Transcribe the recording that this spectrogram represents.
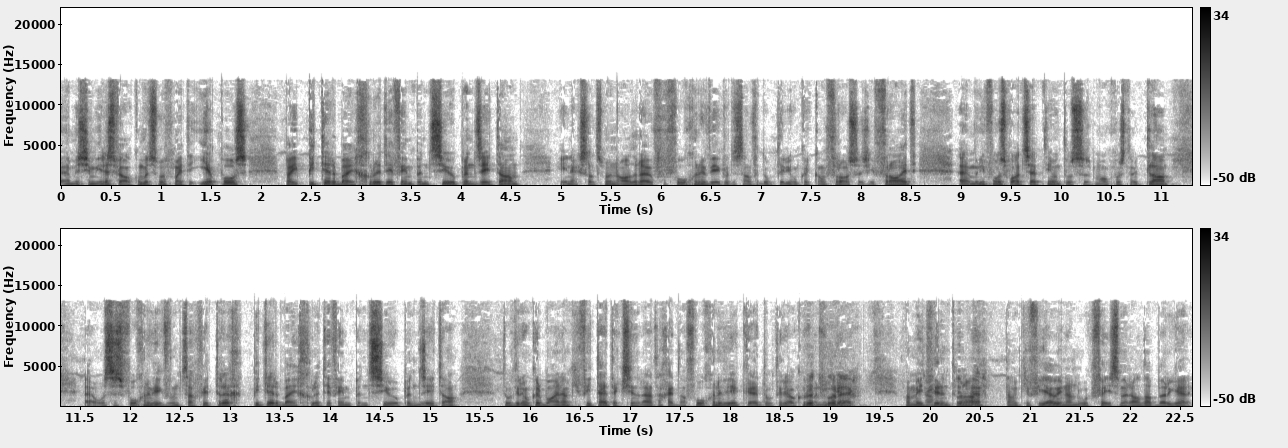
um, is jy meer as welkom om sommer vir my te e-pos by pieter@grootfm.co.za en ek sal dit sommer nader hou vir volgende week wat ons dan vir dokter Jonker kan vra as jy vra het. Uh, Moenie vir ons WhatsApp nie want ons maak ons nou klaar. Uh, ons is volgende week Woensdag weer terug pieter@grootfm.co.za. Dokter Jonker, baie dankie vir u tyd. Ek sien regtig uit na volgende week. Uh, dokter Jaco van die kerk van Met 24. Dankie vir jou en dan ook vir Esmeralda Burger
